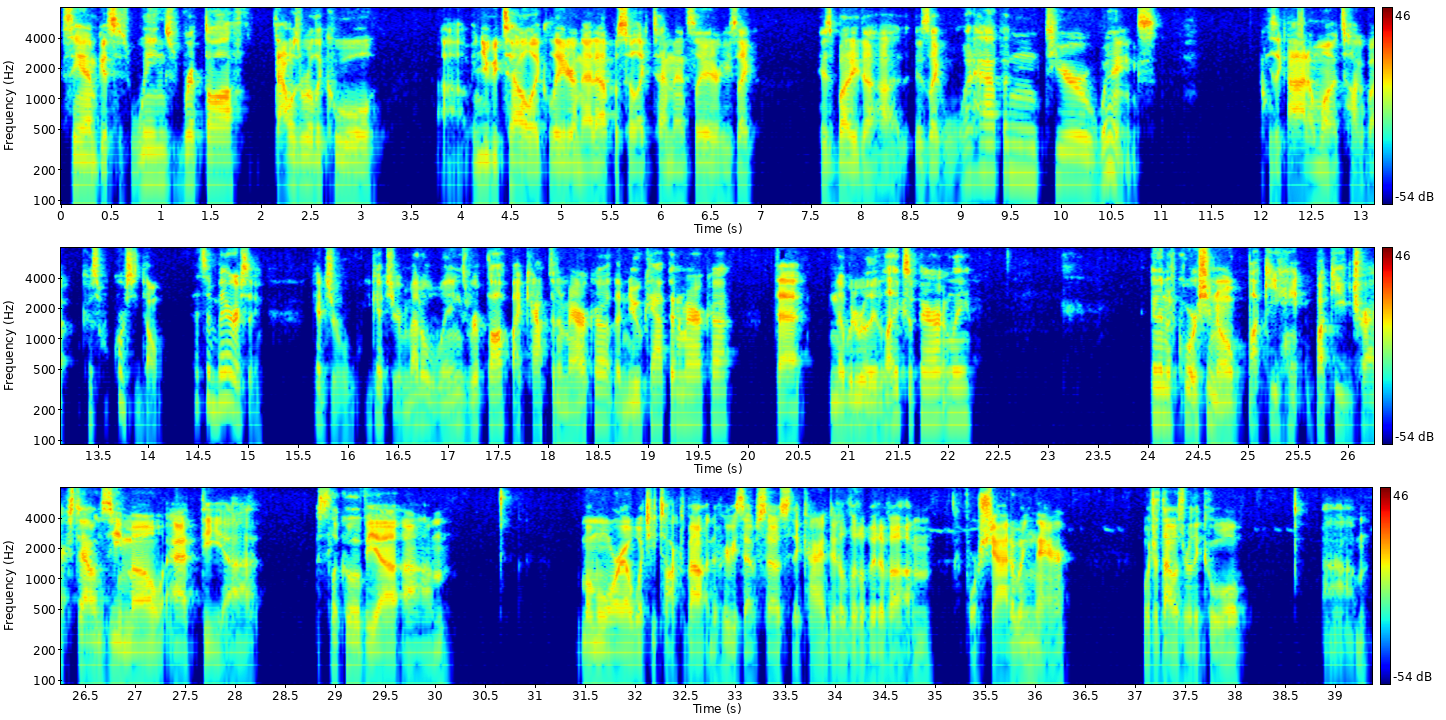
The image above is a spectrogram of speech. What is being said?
Sam gets his wings ripped off that was really cool. Um, and you could tell like later in that episode, like 10 minutes later, he's like, his buddy uh, is like, what happened to your wings? He's like, I don't want to talk about because of course you don't. That's embarrassing. Get your you get your metal wings ripped off by Captain America, the new Captain America that nobody really likes apparently. And then of course, you know, Bucky Bucky tracks down Zemo at the uh Sokovia um memorial, which he talked about in the previous episode. So they kind of did a little bit of um, foreshadowing there, which I thought was really cool. Um,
